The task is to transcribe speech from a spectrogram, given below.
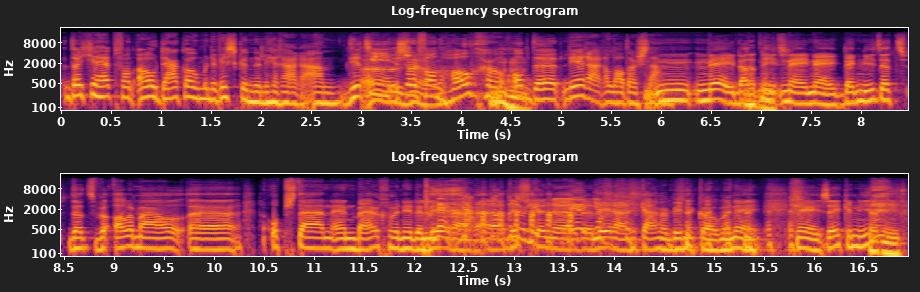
dat je hebt van, oh, daar komen de wiskundeleraren aan. Dat die Oh, een soort zo. van hoger op de lerarenladder staan. Mm, Nee, dat, Dat niet. niet. Nee, nee. Ik denk niet dat, dat we allemaal eh, opstaan en buigen wanneer de ja, dat eh, wiskunde Ja. de lerarenkamer binnenkomen. Nee, nee zeker niet. Dat niet.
